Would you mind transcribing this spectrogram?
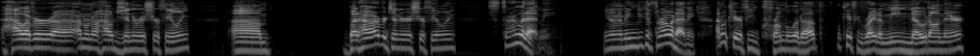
however, uh, I don't know how generous you're feeling, um, but however generous you're feeling, just throw it at me. You know what I mean? You can throw it at me. I don't care if you crumble it up. I don't care if you write a mean note on there.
